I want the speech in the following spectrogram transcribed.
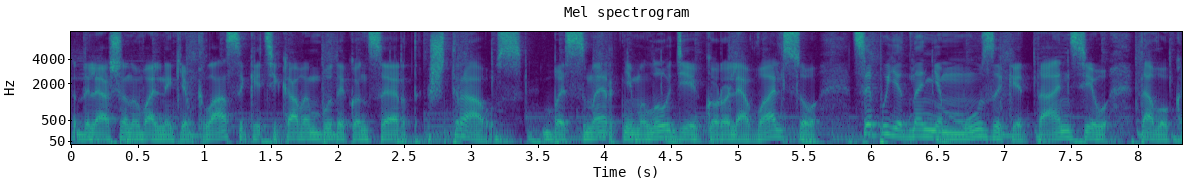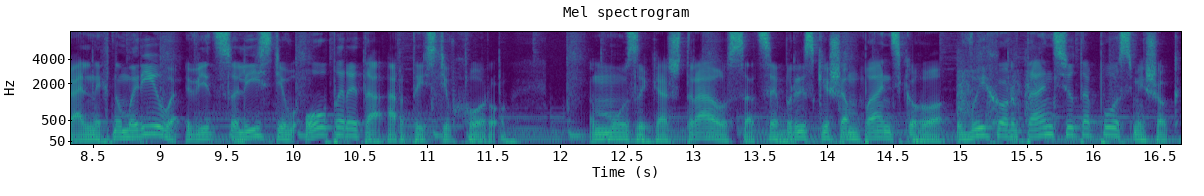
Для шанувальників класики цікавим буде концерт Штраус. Безсмертні мелодії короля вальсу це поєднання музики, танців та вокальних номерів від солістів опери та артистів хору. Музика Штрауса це бризки шампанського, вихор танцю та посмішок,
